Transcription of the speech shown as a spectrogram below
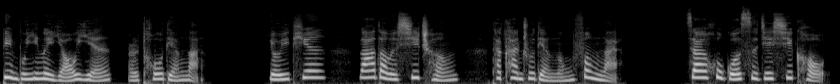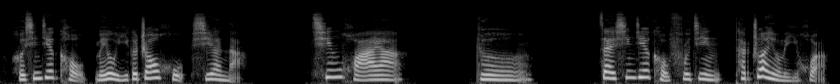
并不因为谣言而偷点懒。有一天拉到了西城，他看出点龙凤来，在护国寺街西口和新街口没有一个招呼西院哪？清华呀，哥，在新街口附近他转悠了一会儿，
